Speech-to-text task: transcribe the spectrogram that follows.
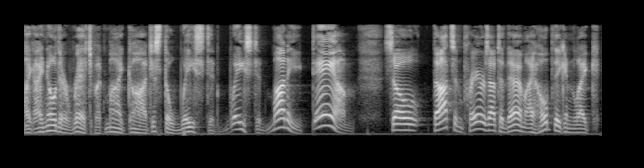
Like, I know they're rich, but my God, just the wasted, wasted money. Damn. So, thoughts and prayers out to them. I hope they can, like,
